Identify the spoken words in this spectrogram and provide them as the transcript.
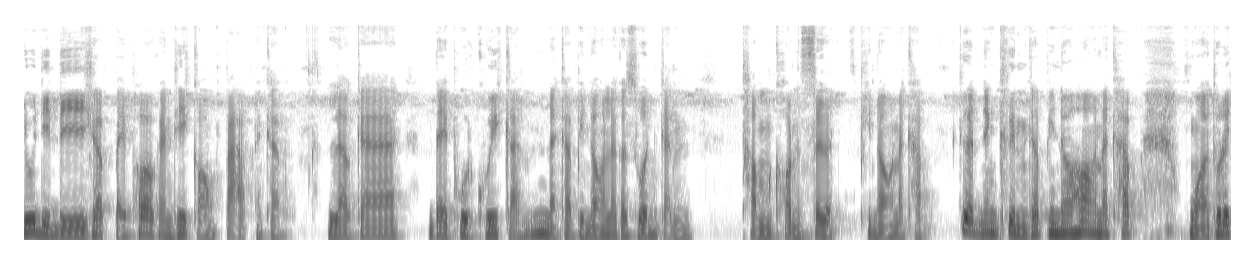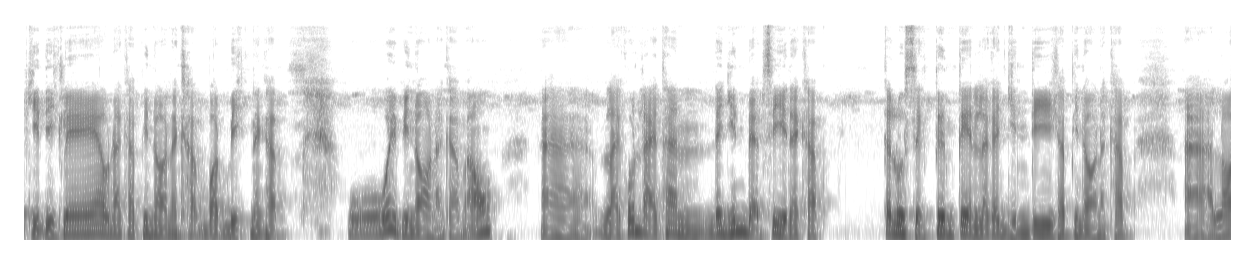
ดูดีๆครับไปพ่อกันที่กองปราบนะครับ แล้วก็ได้พูดคุยกันนะครับ พี่น้องแล้วก็สวนกันทำคอนเสิร์ตพี่น้องนะครับ เกิดยังขึ้นครับพี่น้องนะครับ หัวธุรกิจอีกแล้วนะครับ พี่น้องนะครับบอสบิ๊กนะครับโอ้ยพี่น้องนะครับเอาอ่าหลายคนหลายท่านได้ยินแบบซี่นะครับ ก็รู้สึกตื่นเต้นแล้วก็ยินดีครับพี่น้องนะครับอ่าล้อ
